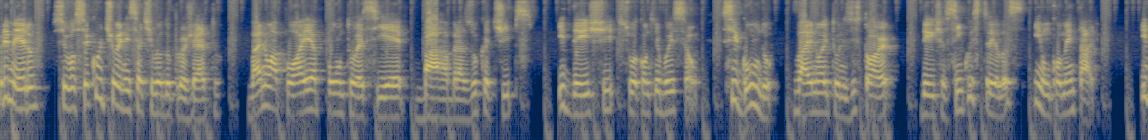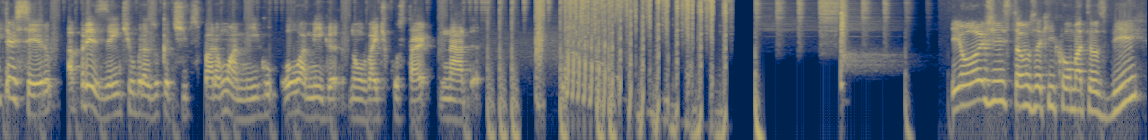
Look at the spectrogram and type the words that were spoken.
Primeiro, se você curtiu a iniciativa do projeto, vai no apoia.se barra e deixe sua contribuição. Segundo, vai no iTunes Store, deixa cinco estrelas e um comentário. E terceiro, apresente o Brazuca Chips para um amigo ou amiga, não vai te custar nada. E hoje estamos aqui com o Matheus B.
